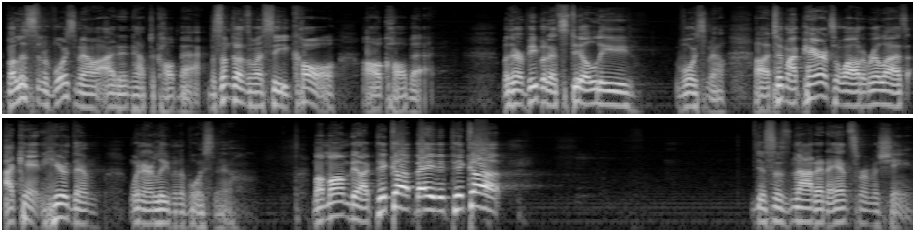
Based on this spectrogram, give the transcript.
If I listen to voicemail, I didn't have to call back. But sometimes if I see you call, I'll call back. But there are people that still leave voicemail. Uh, it took my parents a while to realize I can't hear them when they're leaving a voicemail. My mom be like, pick up, baby, pick up. This is not an answering machine,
